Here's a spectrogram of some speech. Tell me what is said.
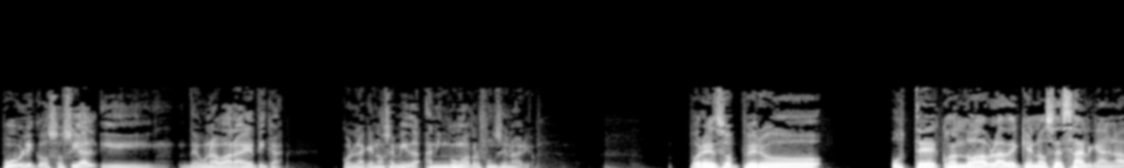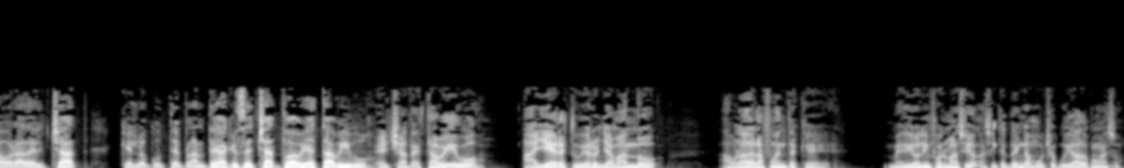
público, social y de una vara ética con la que no se mida a ningún otro funcionario. Por eso, pero usted cuando habla de que no se salgan ahora del chat, ¿qué es lo que usted plantea? ¿Que ese chat todavía está vivo? El chat está vivo, Ayer estuvieron llamando a una de las fuentes que me dio la información, así que tenga mucho cuidado con eso.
